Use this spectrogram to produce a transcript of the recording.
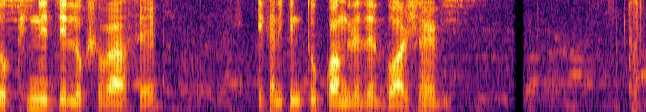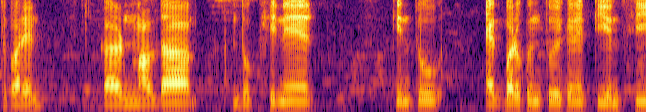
দক্ষিণের যে লোকসভা আছে, এখানে কিন্তু কংগ্রেসের গড় হিসেবে ধরতে পারেন। কারণ মালদা দক্ষিণের কিন্তু একবারও কিন্তু এখানে টিএমসি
